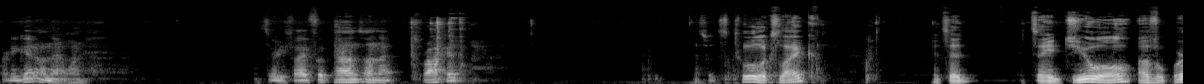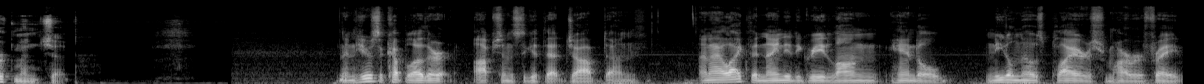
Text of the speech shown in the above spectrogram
pretty good on that one. 35 foot-pounds on that rocket. That's what the tool looks like. It's a it's a jewel of workmanship. And here's a couple other options to get that job done. And I like the 90 degree long handle needle nose pliers from Harbor Freight.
